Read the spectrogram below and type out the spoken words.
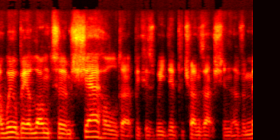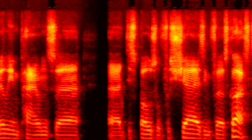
And we'll be a long term shareholder because we did the transaction of a million pounds uh, uh, disposal for shares in first class.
